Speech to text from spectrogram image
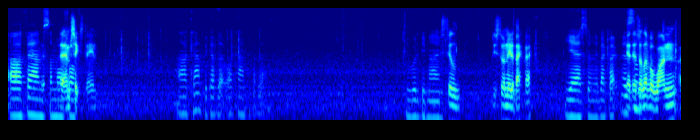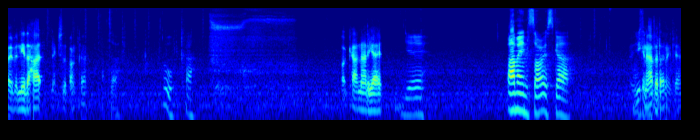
Uh, found The, some more. for- M16. I can't pick up that. Why can't I pick up that? You would be mine. Still, do you still need a backpack? Yeah, still need a backpack. yeah, there's a level one over near the hut next to the bunker. But, uh, oh, car. Got Kar98. Yeah. I mean, sorry, Scar. You can have it, I don't care.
